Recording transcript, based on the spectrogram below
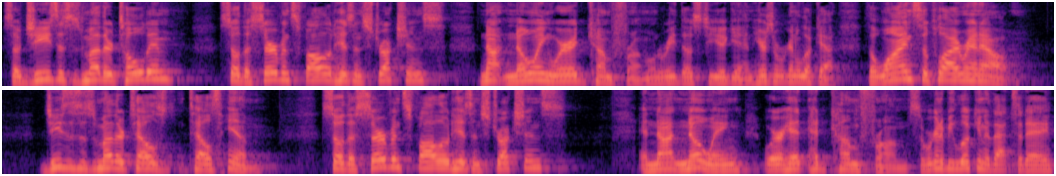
so Jesus' mother told him, so the servants followed his instructions, not knowing where it come from. I want to read those to you again. Here's what we're going to look at. The wine supply ran out. Jesus' mother tells, tells him, so the servants followed his instructions and not knowing where it had come from. So we're going to be looking at that today.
